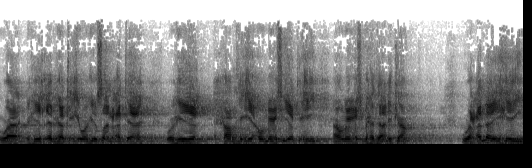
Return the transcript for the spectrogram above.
وفي حرفته وفي صنعته وفي حرثه أو ماشيته أو ما أشبه ذلك. وعليه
